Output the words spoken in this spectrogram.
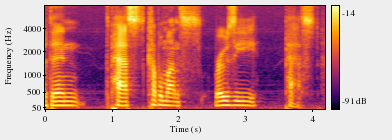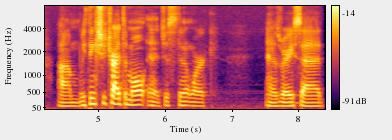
within the past couple months, Rosie passed. Um, we think she tried to molt, and it just didn't work, and it was very sad.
